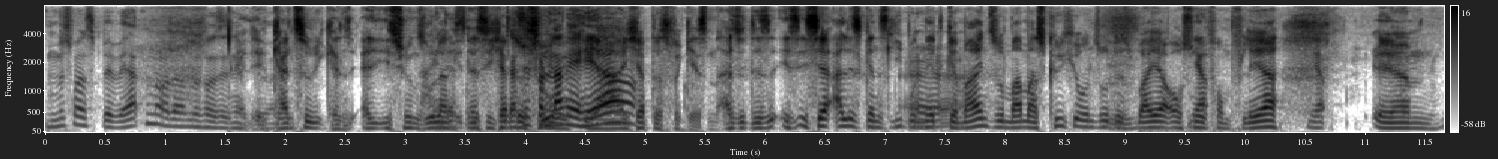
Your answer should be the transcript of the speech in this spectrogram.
müssen wir es bewerten oder müssen wir es jetzt nicht äh, bewerten? kannst du, kannst, ist schon so lange, das dass ich das das, ist schon lange her. Ja, ich habe das vergessen. Also das, es ist ja alles ganz lieb und nett gemeint, so Mamas Küche und so, das war ja auch so Ja. vom Flair. Ja. Ähm,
